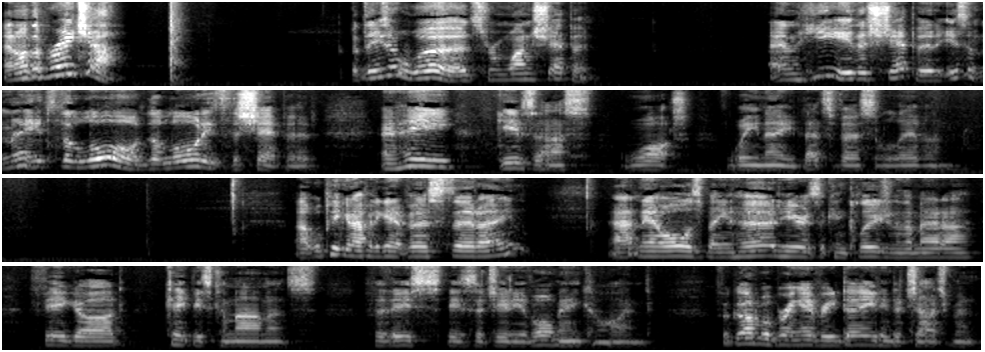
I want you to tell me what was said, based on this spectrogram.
and I'm the preacher. But these are words from one shepherd. And here, the shepherd isn't me, it's the Lord. The Lord is the shepherd. And he gives us what we need. That's verse 11. Uh, we'll pick it up again at verse 13. Uh, now all has been heard. Here is the conclusion of the matter. Fear God, keep his commandments, for this is the duty of all mankind. For God will bring every deed into judgment,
